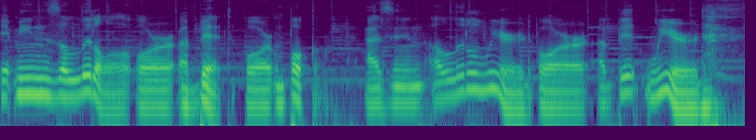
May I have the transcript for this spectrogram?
it means a little or a bit or un poco, as in a little weird or a bit weird.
